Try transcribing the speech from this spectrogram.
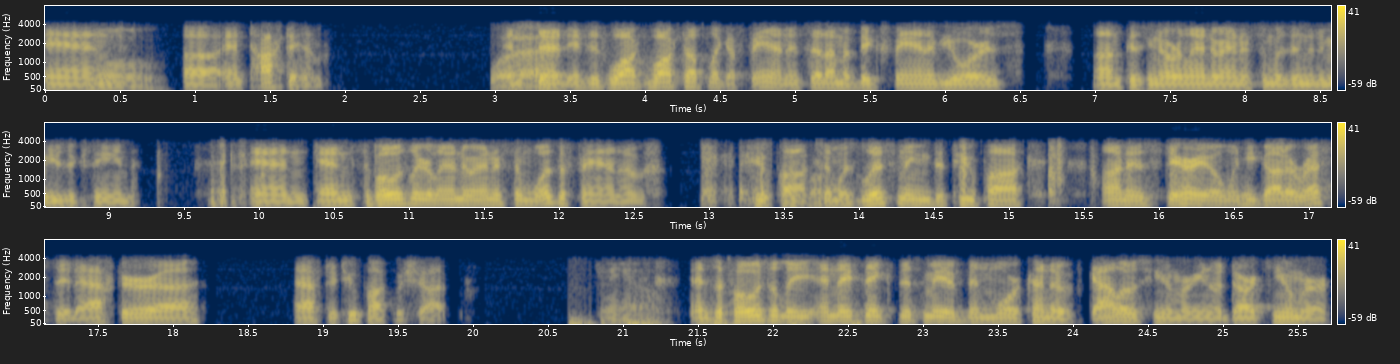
and uh, and talked to him. What? and said and just walked walked up like a fan and said I'm a big fan of yours because um, you know Orlando Anderson was into the music scene. And and supposedly Orlando Anderson was a fan of Tupac. and was listening to Tupac on his stereo when he got arrested after uh after Tupac was shot. Damn. And supposedly, and they think this may have been more kind of gallows humor, you know, dark humor,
